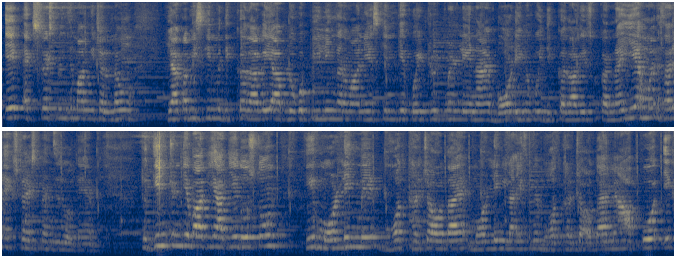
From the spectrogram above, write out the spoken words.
एक एक्स्ट्रा एक्सपेंसिव मान के चल रहा हूँ, या कभी स्किन में दिक्कत आ गई, आप लोगों को पीलिंग करवानी है स्किन के कोई ट्रीटमेंट लेना है बॉडी में कोई दिक्कत आ गई, इसको करना है, ये हमारे सारे एक्स्ट्रा एक्सपेंसेस होते हैं। तो गिन चुन के बात ये आती है दोस्तों कि मॉडलिंग में बहुत खर्चा होता है मॉडलिंग लाइफ में बहुत खर्चा होता है। मैं आपको एक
